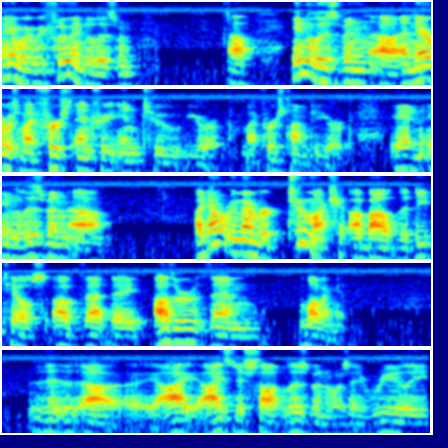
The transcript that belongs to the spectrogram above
anyway, we flew into Lisbon. Uh, in Lisbon, uh, and there was my first entry into Europe, my first time to Europe. In, in Lisbon, uh, I don't remember too much about the details of that day other than loving it. The, uh, I, I just thought Lisbon was a really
